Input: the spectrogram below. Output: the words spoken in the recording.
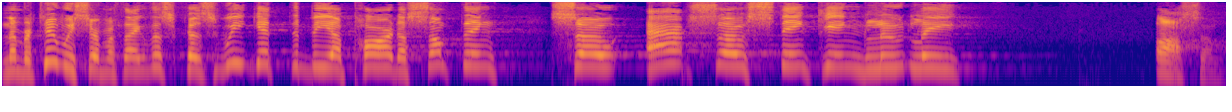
Number two, we serve him with thankfulness because we get to be a part of something so abso stinking lootly awesome.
